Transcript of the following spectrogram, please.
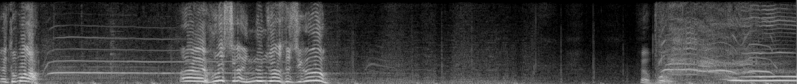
야 도망가! 야 후레쉬가 있는 줄 알았어 지금! 야 뭐? 오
